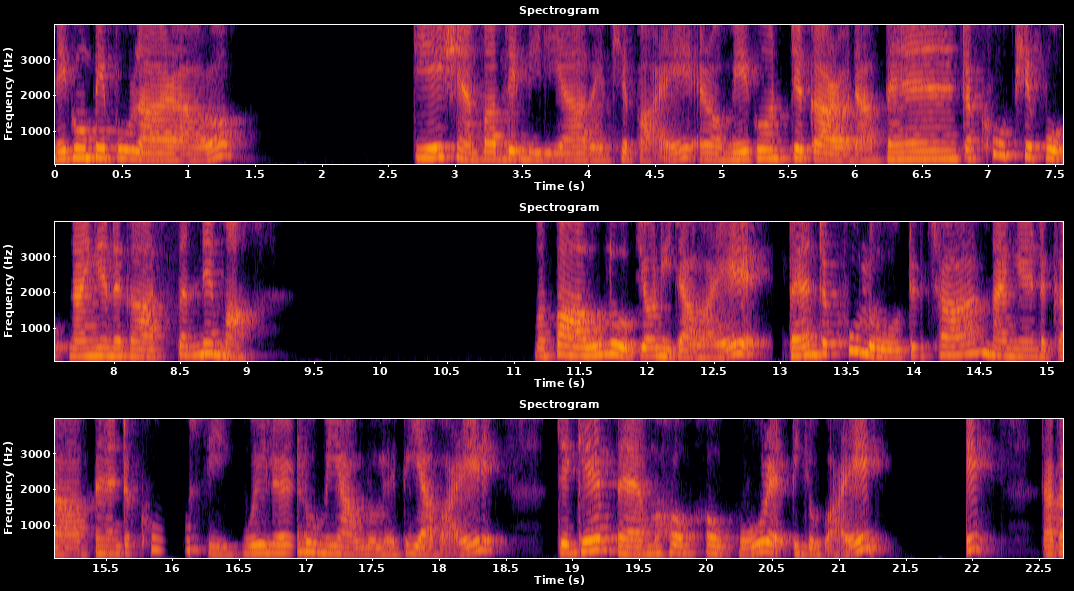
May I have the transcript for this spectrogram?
မေကွန်းပေးပို့လာတာတော့ THN Public Media ပဲဖြစ်ပါတယ်အဲ့တော့မေကွန်းတစ်ကတော့ဒါဘန်တစ်ခုဖြစ်ဖို့နိုင်ငံတကာစနစ်မှာမပါဘူးလို့ပြောနေကြပါတယ်တဲ့ဘန်တစ်ခုလို့တခြားနိုင်ငံတကာဘန်တစ်ခုစီငွေလွှဲလို့မရဘူးလို့လည်းသိရပါတယ်တဲ့တကယ်ဘန်မဟုတ်ဟုတ်ကိုတဲ့သိလို့ပါတယ်ဒါက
